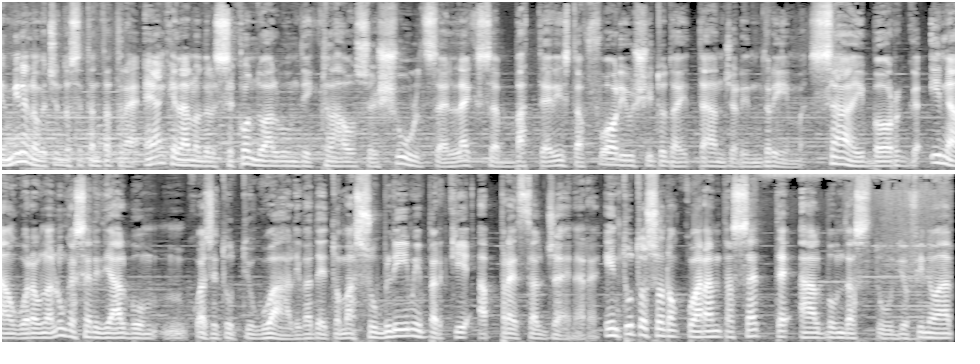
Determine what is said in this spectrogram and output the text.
Il 1973 è anche l'anno del secondo album di Klaus Schulz, l'ex batterista fuoriuscito dai Tangerine Dream. Cyborg inaugura una lunga serie di album mm, quasi tutti uguali, va detto, ma sublimi per chi apprezza il genere. In tutto sono 47 album da studio fino a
